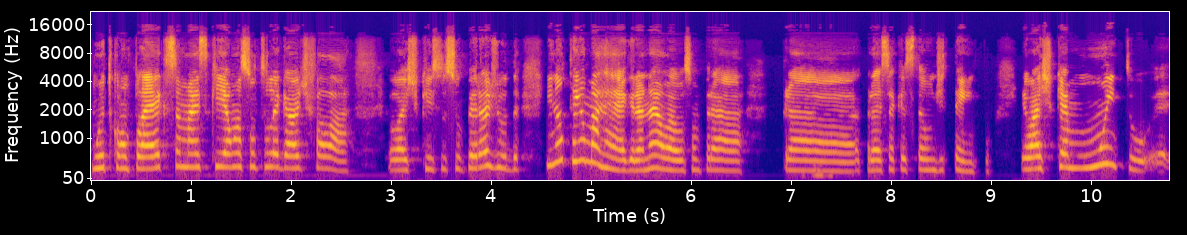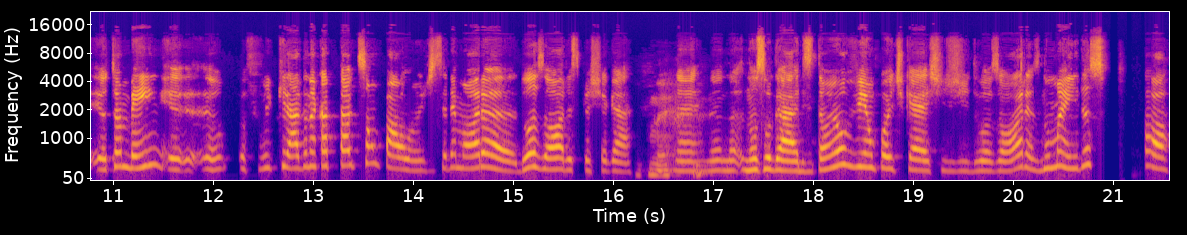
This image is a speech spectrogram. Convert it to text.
muito complexa, mas que é um assunto legal de falar. Eu acho que isso super ajuda. E não tem uma regra, né, Wilson, para para essa questão de tempo. Eu acho que é muito. Eu também eu, eu, fui criada na capital de São Paulo, onde você demora duas horas para chegar né? Né, nos lugares. Então eu ouvi um podcast de duas horas numa ida só.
